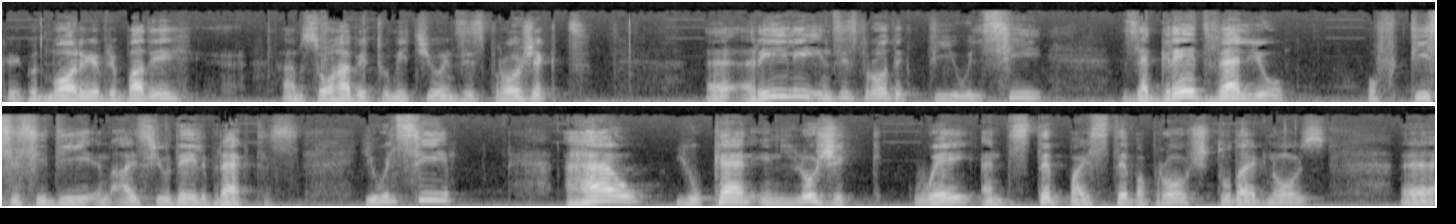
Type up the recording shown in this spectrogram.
Okay, good morning, everybody. I'm so happy to meet you in this project. Uh, really, in this project, you will see the great value of TCCD in ICU daily practice. You will see how you can, in logic way and step-by-step approach, to diagnose uh,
